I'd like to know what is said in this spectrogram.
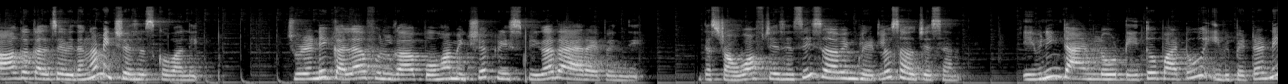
బాగా కలిసే విధంగా మిక్స్ చేసేసుకోవాలి. చూడండి కలర్ఫుల్గా పోహా మిక్చర్ క్రిస్పీగా తయారైపోయింది. ఇంకా స్టవ్ ఆఫ్ చేసేసి సర్వింగ్ ప్లేట్లో సర్వ్ చేశాను. ఈవినింగ్ టైంలో టీతో పాటు ఇవి పెట్టండి.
